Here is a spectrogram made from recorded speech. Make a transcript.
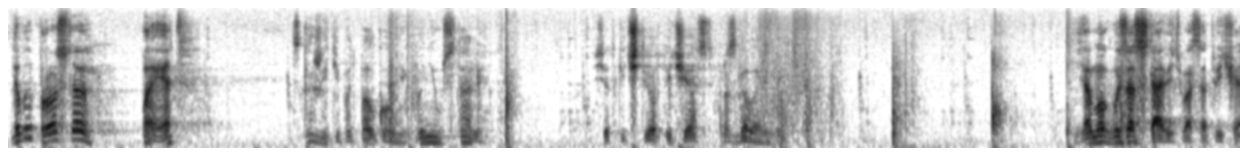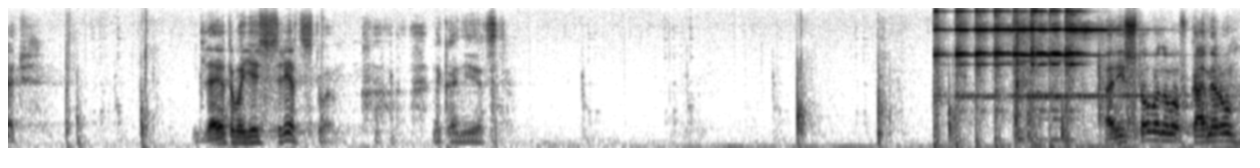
Да вы просто поэт. Скажите, подполковник, вы не устали? Все-таки четвертый час разговариваем. Я мог бы заставить вас отвечать. Для этого есть средства. Наконец-то. Арестованного в камеру.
